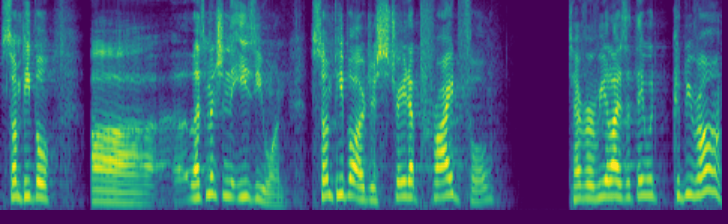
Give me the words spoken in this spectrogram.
Some people, uh, let's mention the easy one. Some people are just straight up prideful to ever realize that they would, could be wrong.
